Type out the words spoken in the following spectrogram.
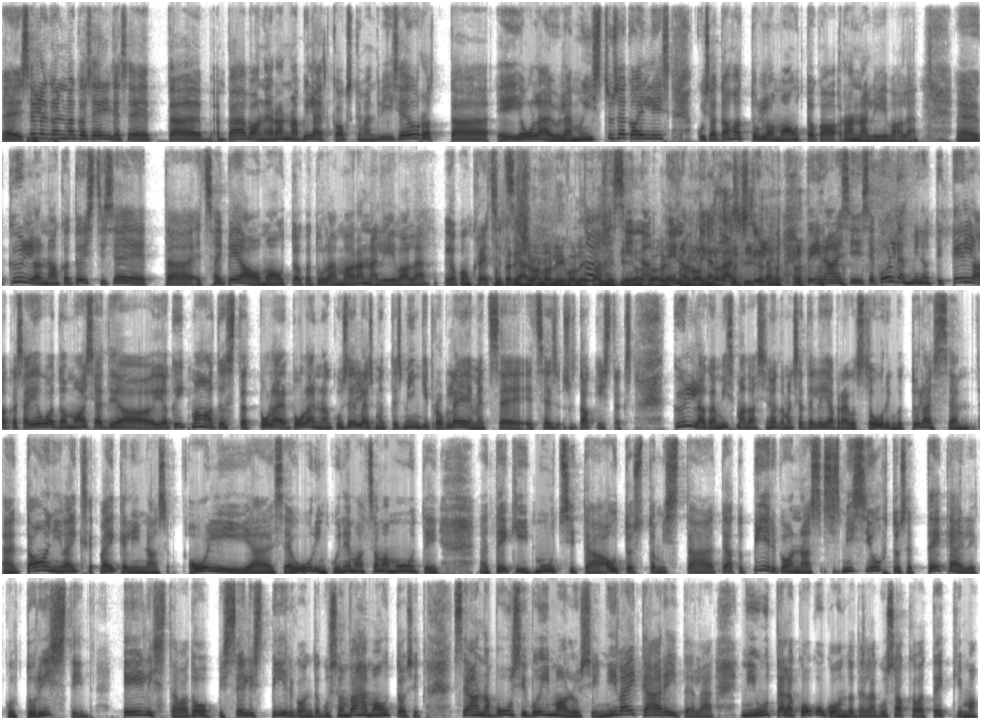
sellega on väga selge see, et äh, päevane rannapilet kakskümmend viis eurot äh, ei ole üle mõistuse kallis, kui sa tahad tulla oma autoga rannaliivale. Äh, küll on aga tõesti see, et, et sa ei pea oma autoga tulema rannaliivale ja konkreetselt no, päris seal. rannaliivale ei no, pääsegi, aga no pääseks küll on ju. teine asi, see kolmkümmend minutit kellaga sa jõuad oma asjad ja, ja kõik maha tõsta, et pole, pole nagu selles mõttes mingi probleem, et see, et see sul takistaks. küll aga, mis ma tahtsin öelda, ma lihtsalt ei leia praegu seda uuringut ülesse. Taani väikse, väikelinnas oli äh, see uuring, kui nemad samamoodi äh, tegid, muutsid autostumist äh, teatud piirkonnas, siis mis juhtus, et tegelikult turistid eelistavad hoopis sellist piirkonda, kus on vähem autosid. see annab uusi võimalusi nii väikeäridele, nii uutele kogukondadele, kus hakkavad tekkima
